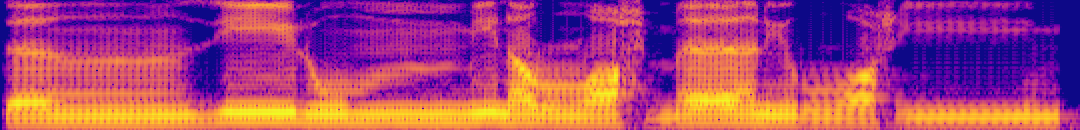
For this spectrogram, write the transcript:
تَنزِيلٌ مِّنَ الرَّحْمَٰنِ الرَّحِيمِ.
